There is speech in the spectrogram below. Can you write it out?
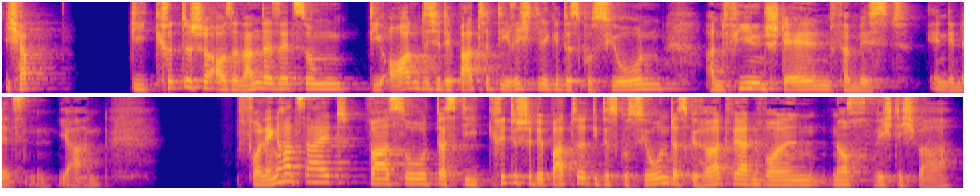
Ich habe die kritische Auseinandersetzung, die ordentliche Debatte, die richtige Diskussion an vielen Stellen vermisst in den letzten Jahren. Vor längerer Zeit war es so, dass die kritische Debatte, die Diskussion, das gehört werden wollen, noch wichtig war.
